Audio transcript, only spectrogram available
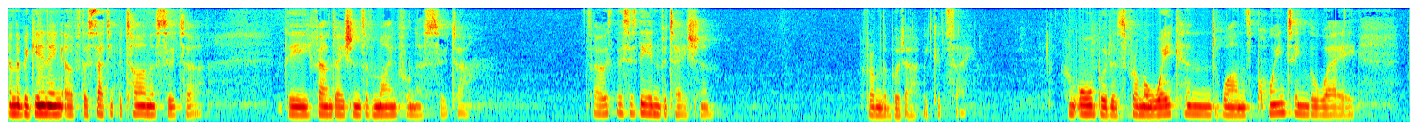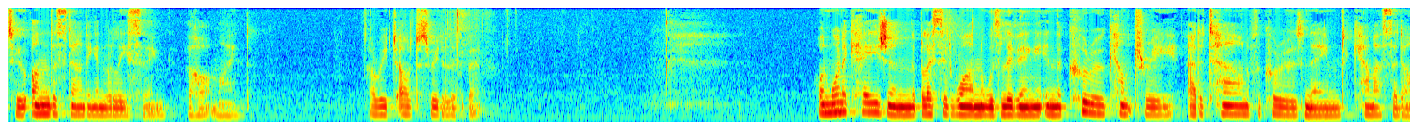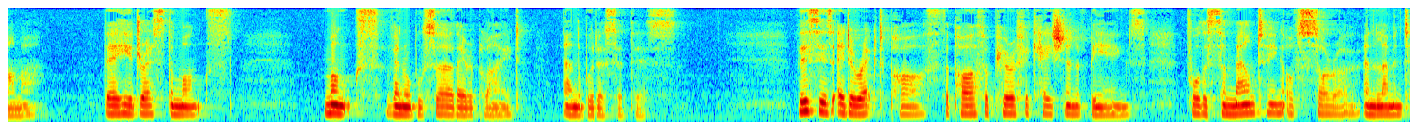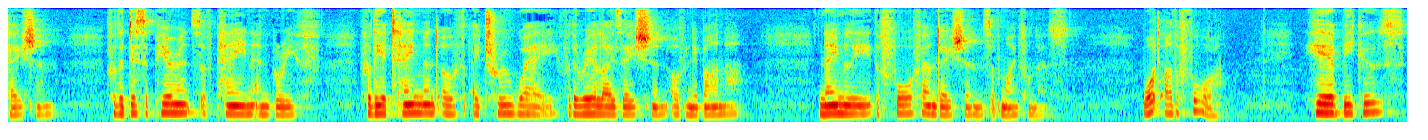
And the beginning of the Satipatthana Sutta, the Foundations of Mindfulness Sutta. So, this is the invitation from the Buddha, we could say. From all Buddhas, from awakened ones pointing the way to understanding and releasing the heart mind. I'll, read, I'll just read a little bit. On one occasion, the Blessed One was living in the Kuru country at a town of the Kurus named Kamasadama. There he addressed the monks. Monks, Venerable Sir, they replied, and the Buddha said this. This is a direct path, the path for purification of beings, for the surmounting of sorrow and lamentation, for the disappearance of pain and grief, for the attainment of a true way, for the realization of nibbana, namely the four foundations of mindfulness. What are the four? Here, bhikkhus,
